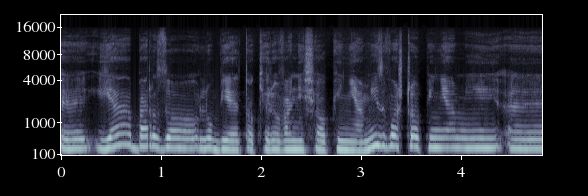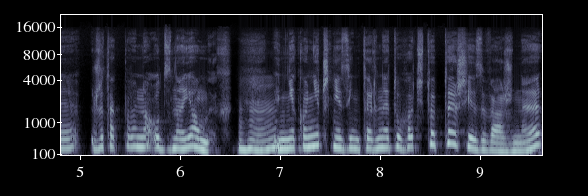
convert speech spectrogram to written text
Y, ja bardzo lubię to kierowanie się opiniami, zwłaszcza opiniami, y, że tak powiem, no, od znajomych. Mhm. Niekoniecznie z internetu, choć to też jest ważne.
